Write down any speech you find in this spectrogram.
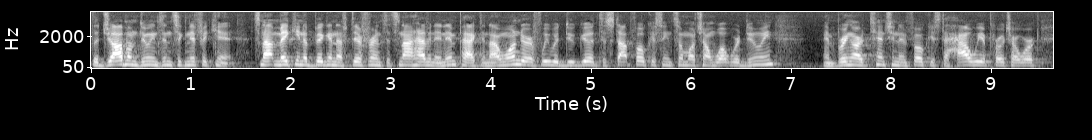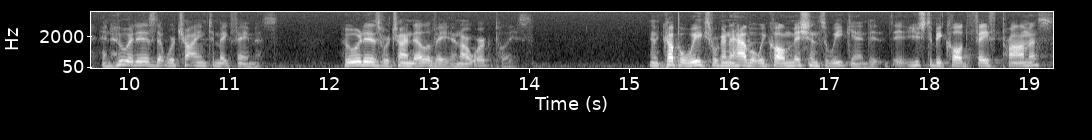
the job I'm doing is insignificant. It's not making a big enough difference. It's not having an impact. And I wonder if we would do good to stop focusing so much on what we're doing and bring our attention and focus to how we approach our work and who it is that we're trying to make famous, who it is we're trying to elevate in our workplace. In a couple weeks, we're going to have what we call Missions Weekend. It, it, used to be called Faith Promise.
